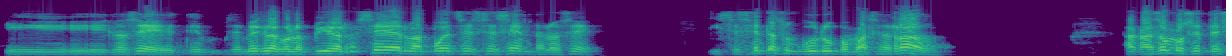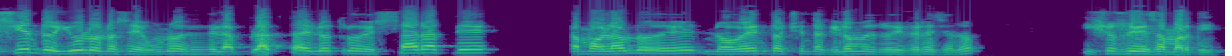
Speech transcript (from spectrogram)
y, no sé, se mezcla con los pibes de reserva, pueden ser 60, no sé. Y 60 es un grupo más cerrado. Acá somos 700 y uno, no sé, uno es de La Plata, el otro de Zárate, estamos hablando de 90, 80 kilómetros de diferencia, ¿no? Y yo soy de San Martín.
